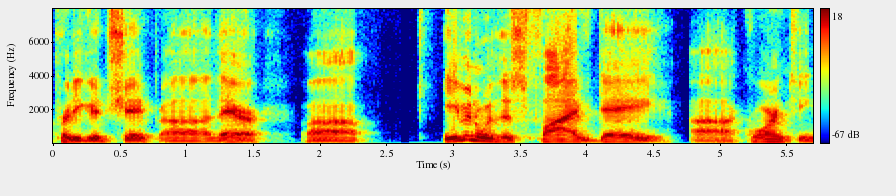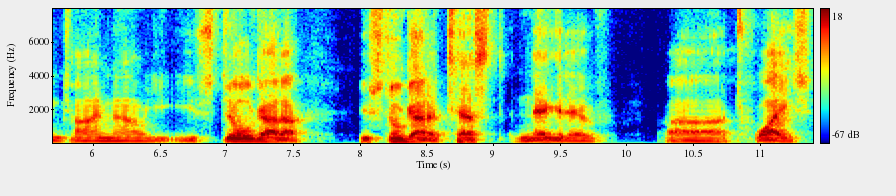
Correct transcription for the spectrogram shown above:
pretty good shape there. Even with this five day uh, quarantine time now, you, you've still got to you still got to test negative uh, twice,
